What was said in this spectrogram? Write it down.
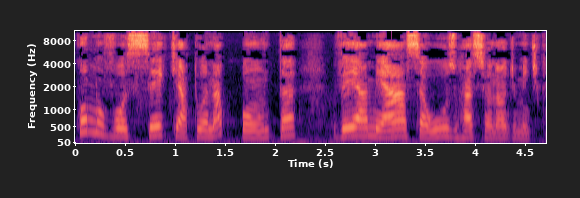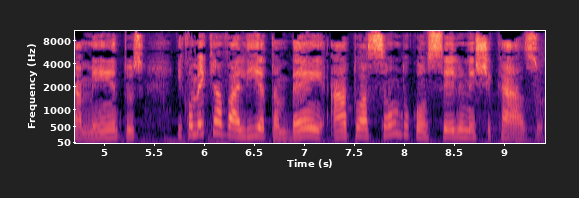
Como você que atua na ponta vê a ameaça ao uso racional de medicamentos e como é que avalia também a atuação do Conselho neste caso?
